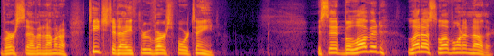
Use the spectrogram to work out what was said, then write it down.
verse 7, and I'm going to teach today through verse 14. It said, Beloved, let us love one another,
